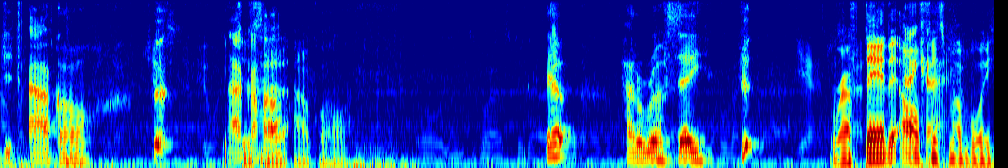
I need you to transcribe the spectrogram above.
just alcohol. He just Alcohol? had alcohol. Yep. Had a rough day. Rough day at the office, my boy.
